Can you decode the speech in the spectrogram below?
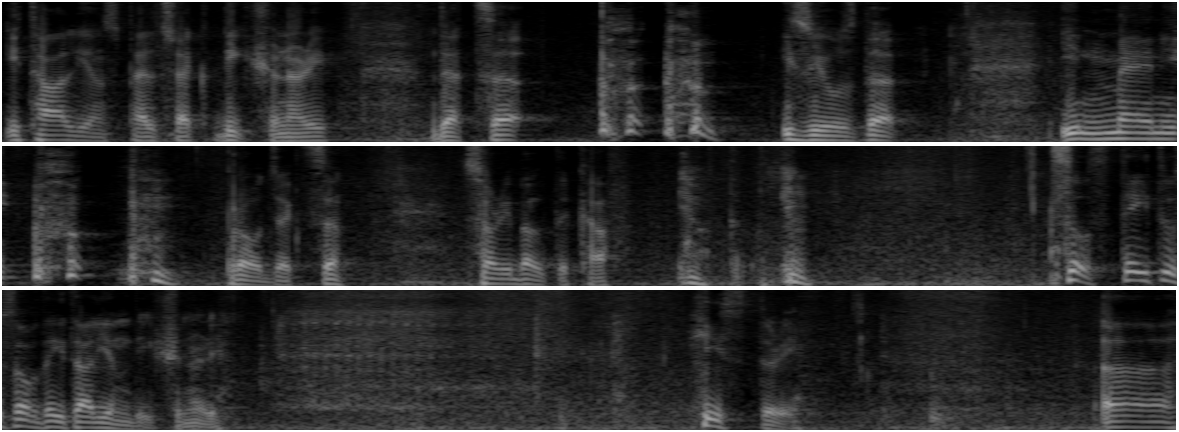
Italian spell check dictionary that is used in many projects. Sorry about the cough. so, status of the Italian dictionary history. Uh,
